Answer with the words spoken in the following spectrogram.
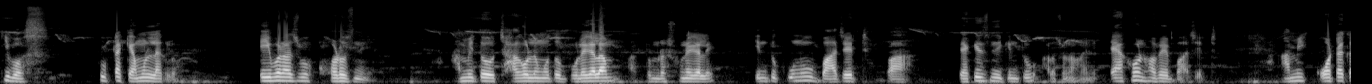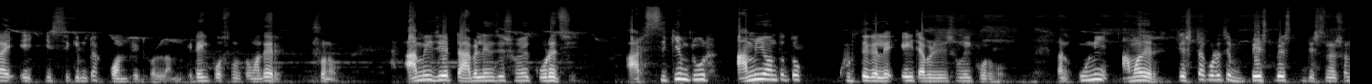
কি বস ট্যুরটা কেমন লাগল? এইবার আসব খরচ নিয়ে। আমি তো ছাগলের মতো বলে গেলাম, আর তোমরা শুনে গেলে। কিন্তু কোনো বাজেট বা প্যাকেজ নিয়ে কিন্তু আলোচনা হয়নি। এখন হবে বাজেট আমি ক টাকায় এই সিকিমটা কমপ্লিট করলাম? এটাই প্রশ্ন তোমাদের? শোনো, আমি যে ট্রাভেল এজেন্সির সঙ্গে করেছি, আর সিকিম ট্যুর আমি অন্তত ঘুরতে গেলে এই ট্রাভেল এজেন্সির সঙ্গেই করবো কারণ উনি আমাদের চেষ্টা করেছে best best destination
